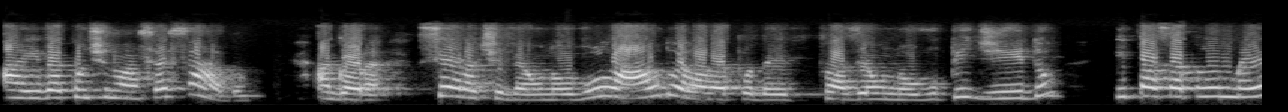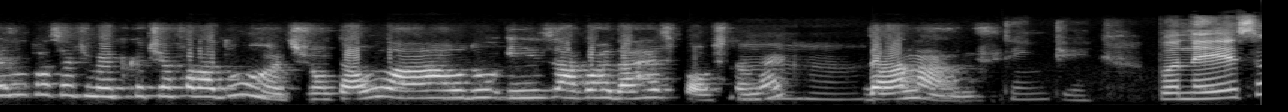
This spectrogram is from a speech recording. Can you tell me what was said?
aí vai continuar cessado. Agora, se ela tiver um novo laudo, ela vai poder fazer um novo pedido e passar pelo mesmo procedimento que eu tinha falado antes, juntar o laudo e aguardar a resposta, né, uhum. né, da análise. Entendi. Vanessa?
